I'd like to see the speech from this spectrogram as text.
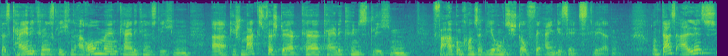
dass keine künstlichen Aromen, keine künstlichen äh, Geschmacksverstärker, keine künstlichen Farb- und Konservierungsstoffe eingesetzt werden. Und das alles,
